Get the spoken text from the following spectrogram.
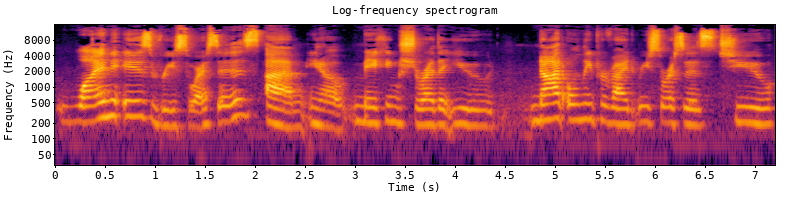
one is resources. Um, you know, making sure that you not only provide resources to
